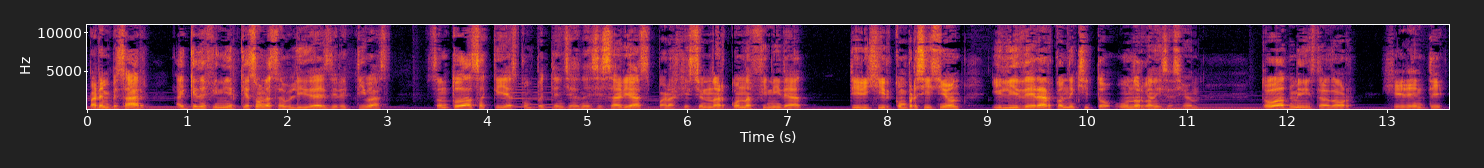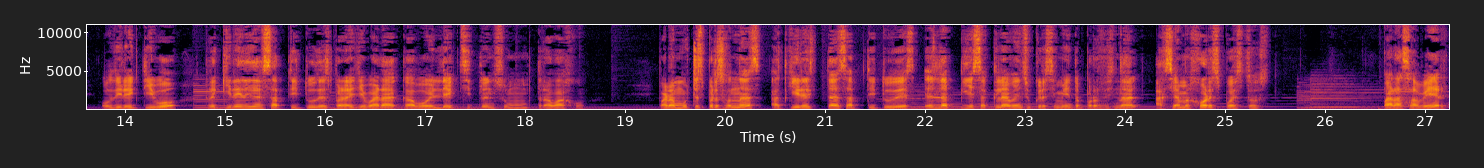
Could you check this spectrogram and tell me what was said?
Para empezar, hay que definir qué son las habilidades directivas. Son todas aquellas competencias necesarias para gestionar con afinidad, dirigir con precisión y liderar con éxito una organización. Todo administrador, gerente o directivo requiere de esas aptitudes para llevar a cabo el éxito en su trabajo. Para muchas personas, adquirir estas aptitudes es la pieza clave en su crecimiento profesional hacia mejores puestos. Para saber,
